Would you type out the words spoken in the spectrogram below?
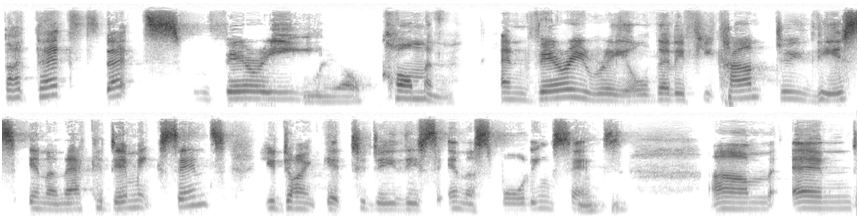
but that's that's very Real. common and very real that if you can't do this in an academic sense, you don't get to do this in a sporting sense. Mm-hmm. Um, and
